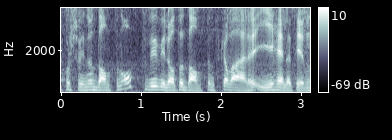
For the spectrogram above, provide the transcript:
forsvinner dampen opp. Vi vil at dampen skal være i hele tiden.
